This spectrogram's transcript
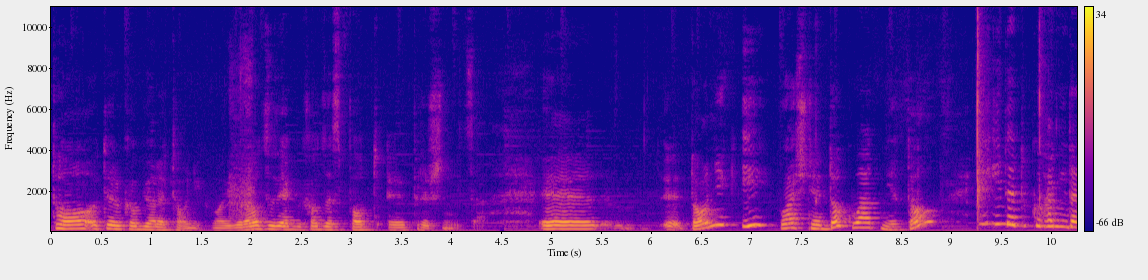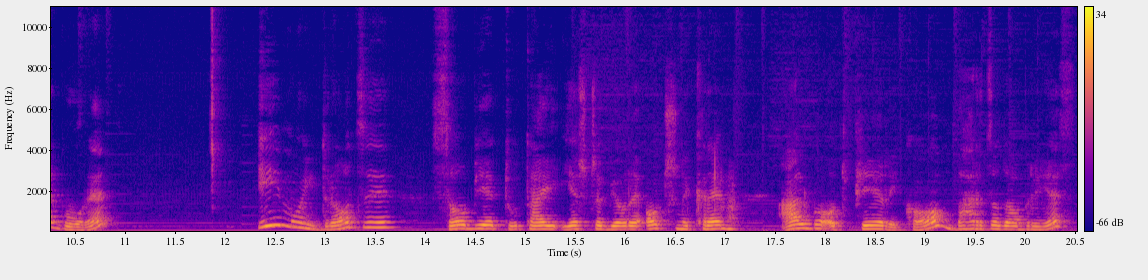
to tylko biorę tonik, moi drodzy, jak wychodzę spod y, prysznica. Y, y, Tonik i właśnie dokładnie to. I idę tu, kochani, na górę. I moi drodzy, sobie tutaj jeszcze biorę oczny krem albo od Pierrico. Bardzo dobry jest.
